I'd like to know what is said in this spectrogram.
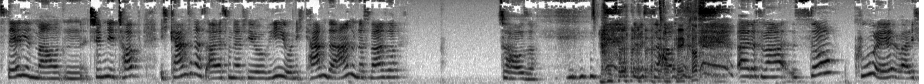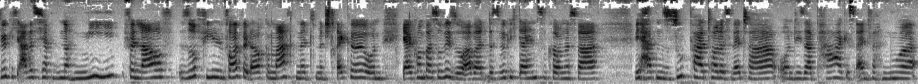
Stallion Mountain, Chimney Top. Ich kannte das alles von der Theorie und ich kam da an und das war so zu Hause. du bist zu Hause. Okay, krass. Äh, das war so cool, weil ich wirklich alles, ich habe noch nie für den Lauf so viel im Vorfeld auch gemacht mit, mit Strecke und ja, Kompass sowieso, aber das wirklich dahin zu kommen, das war, wir hatten super tolles Wetter und dieser Park ist einfach nur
